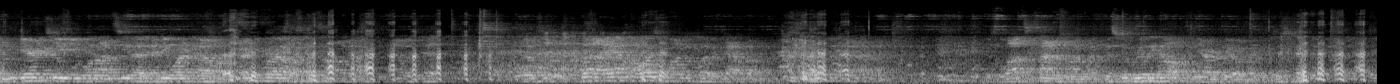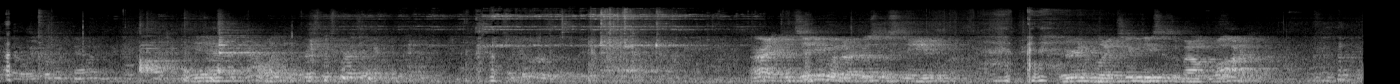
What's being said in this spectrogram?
can guarantee you will not see that anywhere else. Anywhere else. That's all. That was it. That was it. But I have always wanted to play the cowbell. There's lots of times when I'm like, this would really help in the RPO. If I could just take that away from him now. Yeah, I kind of like it. Christmas present. All right, continuing with our Christmas theme, we're going to play two pieces about water.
